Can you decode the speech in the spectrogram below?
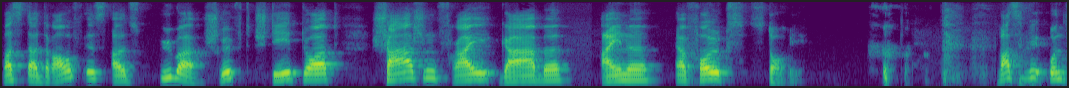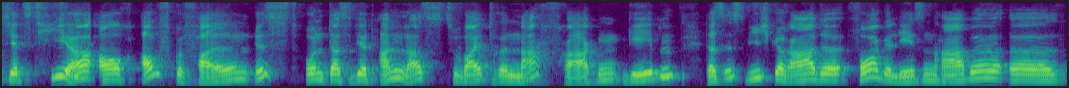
was da drauf ist. Als Überschrift steht dort Chargenfreigabe, eine Erfolgsstory. Was uns jetzt hier auch aufgefallen ist, und das wird Anlass zu weiteren Nachfragen geben, das ist, wie ich gerade vorgelesen habe, äh,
